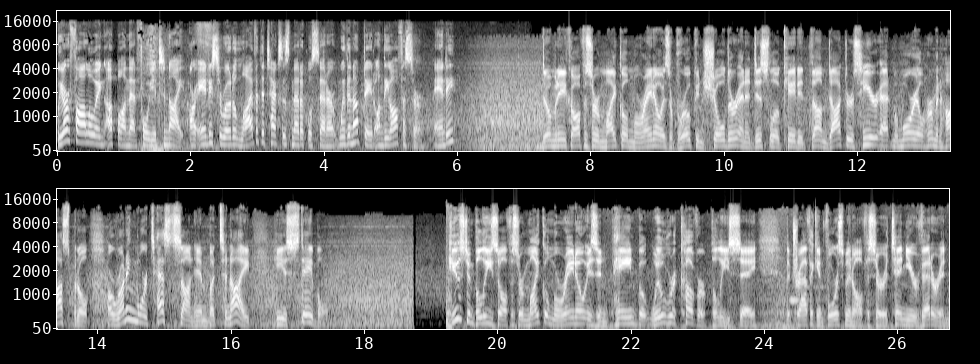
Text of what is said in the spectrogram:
We are following up on that for you tonight. Our Andy Sirota live at the Texas Medical Center with an update on the officer. Andy? Dominique, Officer Michael Moreno has a broken shoulder and a dislocated thumb. Doctors here at Memorial Hermann Hospital are running more tests on him, but tonight he is stable. Houston police officer Michael Moreno is in pain but will recover, police say. The traffic enforcement officer, a 10-year veteran,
